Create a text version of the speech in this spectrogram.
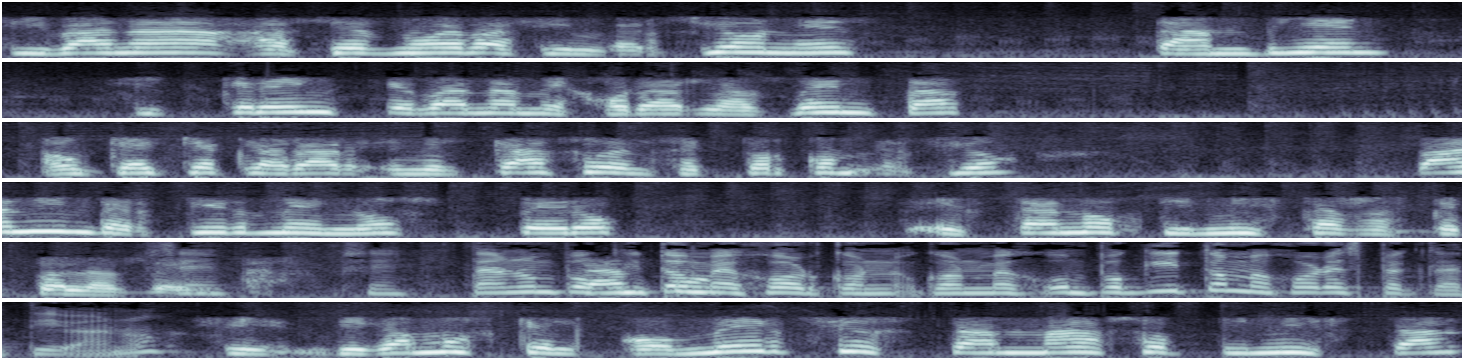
si van a hacer nuevas inversiones, también si creen que van a mejorar las ventas, aunque hay que aclarar, en el caso del sector comercio, van a invertir menos, pero están optimistas respecto a las ventas. Sí, están un poquito mejor, con, un poquito mejor expectativa, ¿no? Sí, digamos que el comercio está más optimista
